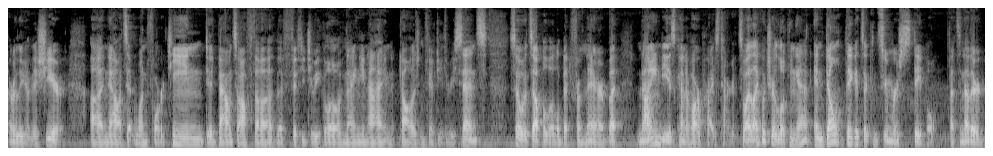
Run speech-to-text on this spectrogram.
earlier this year. Uh, now it's at 114. Did bounce off the the 52 week low of $99.53. So it's up a little bit from there. But 90 is kind of our price target. So I like what you're looking at, and don't think it's a consumer staple. That's another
